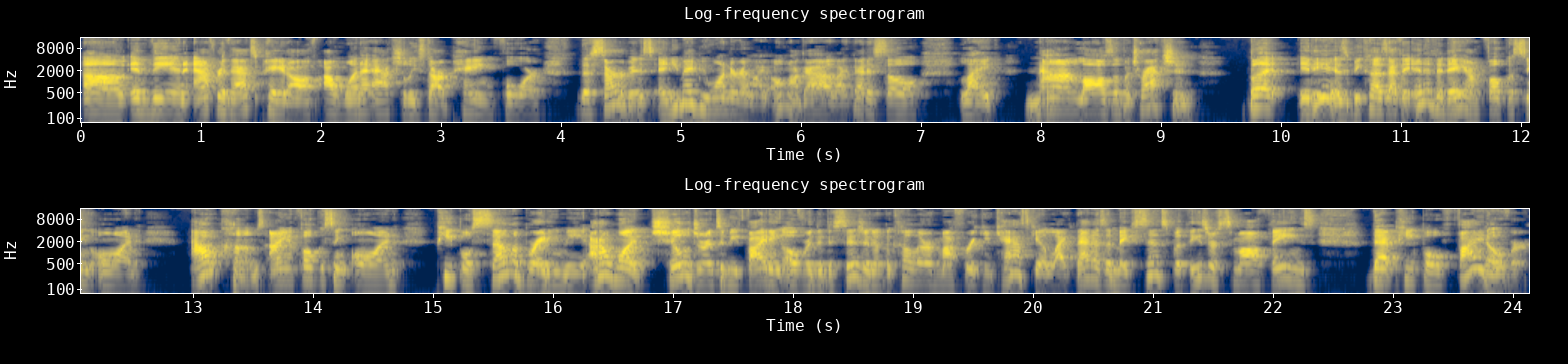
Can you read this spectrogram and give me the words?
Um, and then after that's paid off, I want to actually start paying for the service. And you may be wondering, like, oh my God, like that is so like non laws of attraction. But it is because at the end of the day, I'm focusing on outcomes. I am focusing on people celebrating me. I don't want children to be fighting over the decision of the color of my freaking casket. Like that doesn't make sense, but these are small things that people fight over.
